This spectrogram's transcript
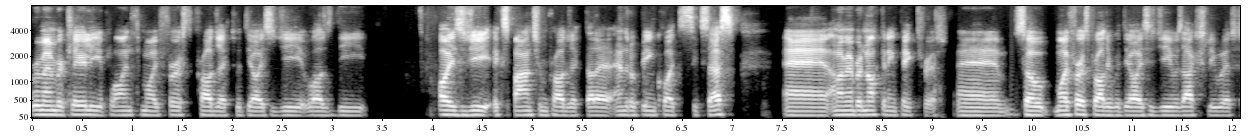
remember clearly applying to my first project with the ICG. It was the ICG expansion project that ended up being quite a success. Uh, and I remember not getting picked for it. Um, so my first project with the ICG was actually with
